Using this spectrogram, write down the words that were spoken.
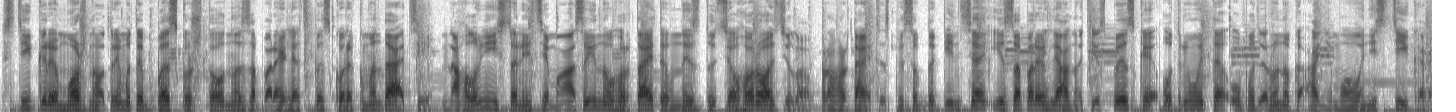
Стікери можна отримати безкоштовно за перегляд списку рекомендацій. На головній сторінці магазину гортайте вниз до цього розділу, прогортайте список до кінця і за переглянуті списки отримуйте у подарунок анімовані стікери.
